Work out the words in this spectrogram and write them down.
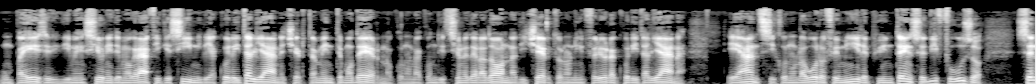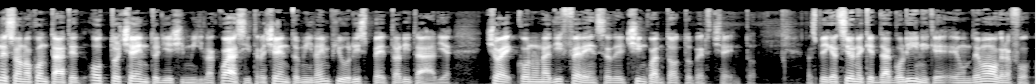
un paese di dimensioni demografiche simili a quelle italiane, certamente moderno, con una condizione della donna di certo non inferiore a quella italiana e anzi con un lavoro femminile più intenso e diffuso, se ne sono contate 810.000, quasi 300.000 in più rispetto all'Italia, cioè con una differenza del 58%. La spiegazione che dà Golini, che è un demografo,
